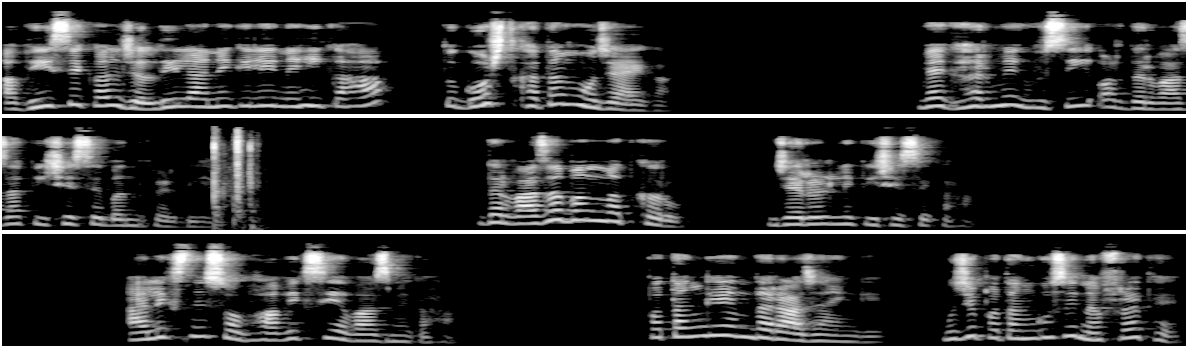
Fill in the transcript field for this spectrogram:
अभी से कल जल्दी लाने के लिए नहीं कहा तो गोश्त खत्म हो जाएगा। वह घर में घुसी और दरवाज़ा पीछे से बंद कर दिया। दरवाज़ा बंद मत करो, जेरल्ड ने पीछे से कहा। एलेक्स ने स्वाभाविक सी आवाज़ में कहा, पतंगे अंदर आ जाएँगे, मुझे पतंगों से नफरत है।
